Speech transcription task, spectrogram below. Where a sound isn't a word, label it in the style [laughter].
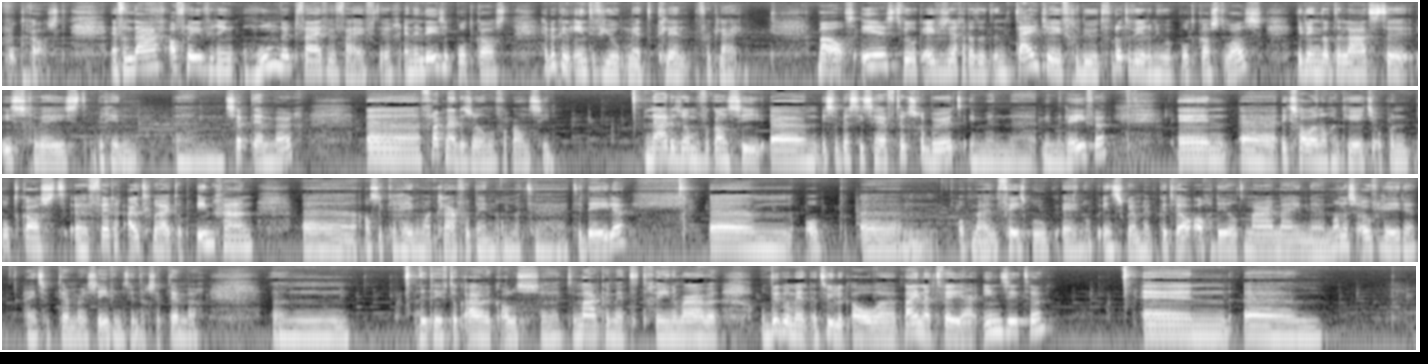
podcast. En vandaag aflevering 155. En in deze podcast heb ik een interview met Glenn Verklein. Maar als eerst wil ik even zeggen dat het een tijdje heeft geduurd voordat er weer een nieuwe podcast was. Ik denk dat de laatste is geweest begin ehm, september, uh, vlak na de zomervakantie. Na de zomervakantie uh, is er best iets heftigs gebeurd in mijn, uh, in mijn leven. En uh, ik zal er nog een keertje op een podcast uh, verder uitgebreid op ingaan. Uh, als ik er helemaal klaar voor ben om het te delen. Um, op, um, op mijn Facebook en op Instagram heb ik het wel al gedeeld. Maar mijn man is overleden eind september, 27 september. Um, dit heeft ook eigenlijk alles te maken met hetgene waar we op dit moment natuurlijk al bijna twee jaar in zitten. En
